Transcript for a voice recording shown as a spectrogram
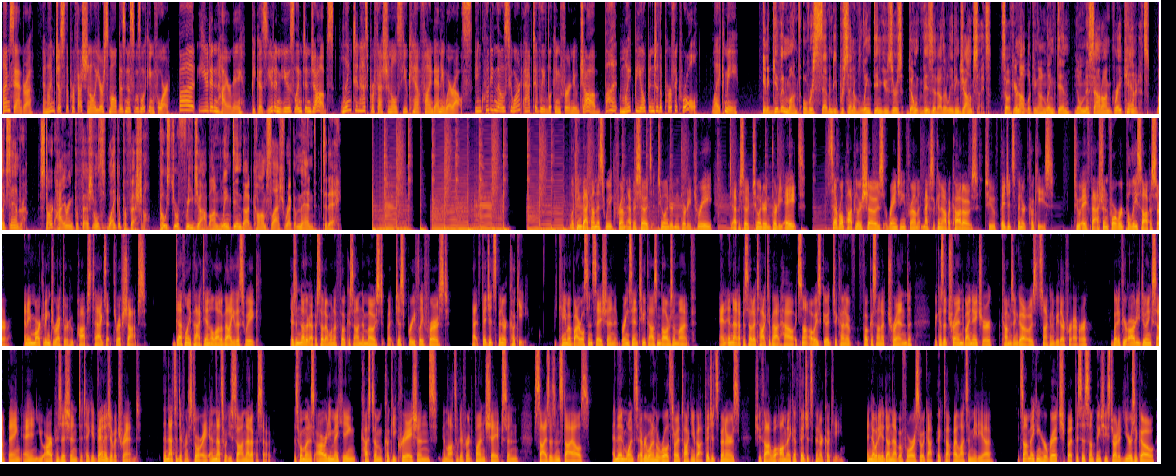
I'm Sandra, and I'm just the professional your small business was looking for. But you didn't hire me because you didn't use LinkedIn jobs. LinkedIn has professionals you can't find anywhere else, including those who aren't actively looking for a new job, but might be open to the perfect role, like me. In a given month, over 70% of LinkedIn users don't visit other leading job sites. So if you're not looking on LinkedIn, you'll miss out on great candidates like Sandra. Start hiring professionals like a professional. Post your free job on LinkedIn.com slash recommend today. Looking back on this week from episodes 233 to episode 238, several popular shows ranging from Mexican avocados to fidget spinner cookies to a fashion forward police officer and a marketing director who pops tags at thrift shops. Definitely packed in a lot of value this week. There's another episode I want to focus on the most, but just briefly first. That fidget spinner cookie became a viral sensation. It brings in $2,000 a month. And in that episode, I talked about how it's not always good to kind of focus on a trend because a trend by nature comes and goes. It's not going to be there forever. But if you're already doing something and you are positioned to take advantage of a trend, then that's a different story. And that's what you saw in that episode. This woman is already making custom cookie creations in lots of different fun shapes and sizes and styles. And then once everyone in the world started talking about fidget spinners, she thought, well, I'll make a fidget spinner cookie. And nobody had done that before, so it got picked up by lots of media. It's not making her rich, but this is something she started years ago,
